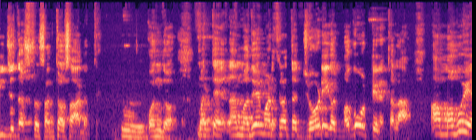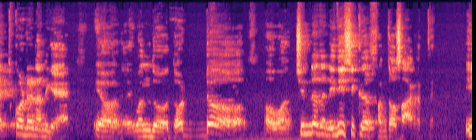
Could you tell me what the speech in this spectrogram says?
ಈಜದಷ್ಟು ಸಂತೋಷ ಆಗುತ್ತೆ. ಒಂದು. ಮತ್ತೆ ನಾನು ಮದುವೆ ಮಾಡ್ತಿರೋಂಥ ಜೋಡಿಗೆ ಒಂದು ಮಗು ಹುಟ್ಟಿರುತ್ತಲ್ಲ ಆ ಮಗು ಎತ್ಕೊಂಡ್ರೆ ನನಗೆ ಒಂದು ದೊಡ್ಡ ಚಿನ್ನದ ನಿಧಿ ಸಿಕ್ಕಿದ ಸಂತೋಷ ಆಗುತ್ತೆ. ಈ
